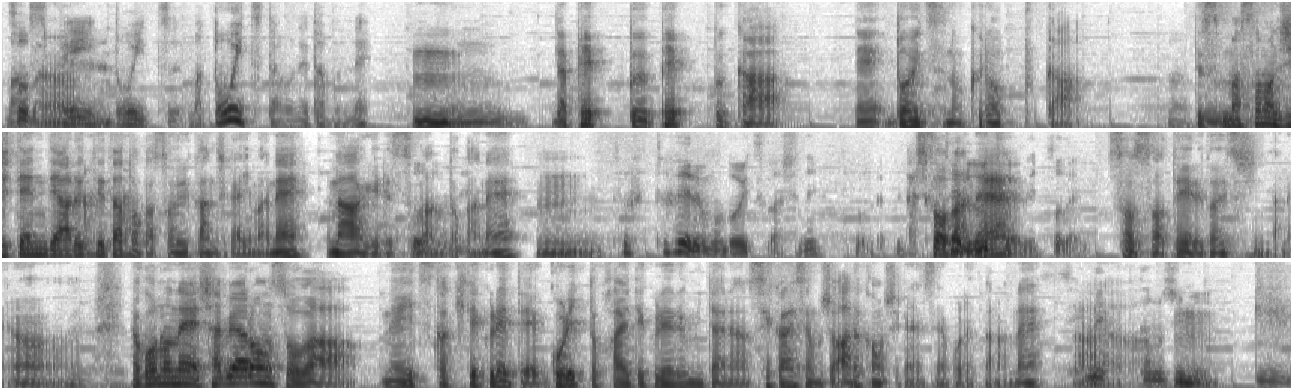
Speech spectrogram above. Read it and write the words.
まあ、そうだねスペイン、ドイツ。まあ、ドイツだろうね、多分ね。う。うんん。だペップ、ペップか、ね、ドイツのクロップか。うんで、うんまあその時点でアルテタとかそういう感じが今ね。ナーゲルスマンとかね。うん。トゥフトゥフェルもドイツだしね。そうだよね。そうだね。そうだよね。そうそう、テールドイツ人だね。うん。うんこのね、シャビアロンソがね、いつか来てくれて、ゴリッと変えてくれるみたいな世界線もちょあるかもしれないですね、これからね。ねはい、楽しみ。うん。うん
